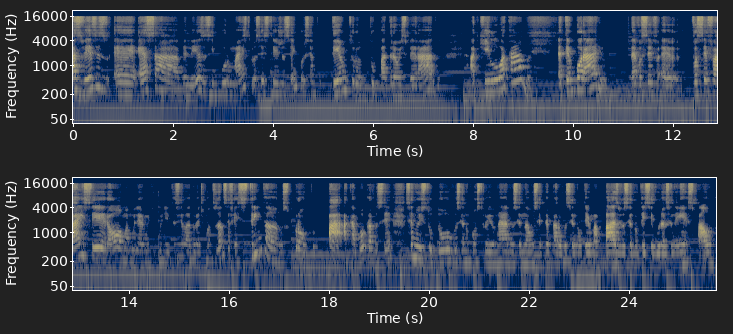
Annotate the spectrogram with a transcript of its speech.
às vezes, é, essa beleza, assim, por mais que você esteja 100% dentro do padrão esperado, aquilo acaba. É temporário. Né? Você, é, você vai ser, ó, uma mulher muito bonita, sei lá, durante quantos anos? Você fez 30 anos, pronto, pá, acabou para você. Você não estudou, você não construiu nada, você não se preparou, você não tem uma base, você não tem segurança nem respaldo.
